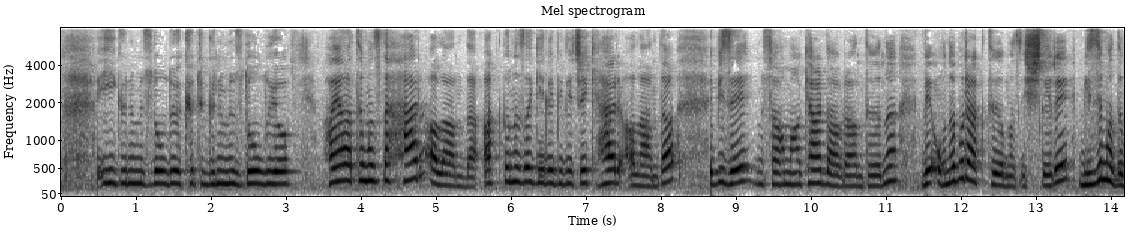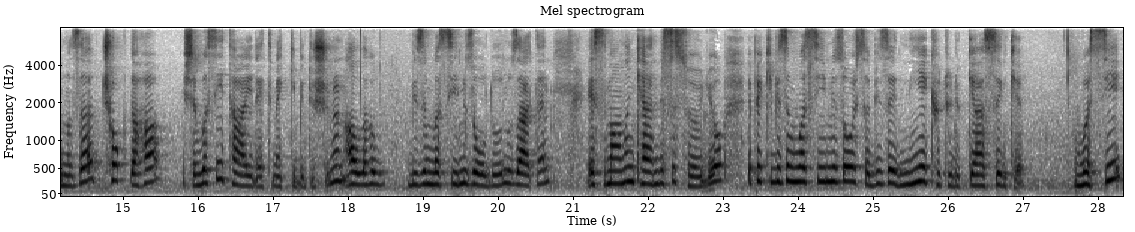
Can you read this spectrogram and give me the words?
İyi günümüzde oluyor, kötü günümüzde oluyor. Hayatımızda her alanda, aklınıza gelebilecek her alanda bize müsamahakar davrandığını ve ona bıraktığımız işleri bizim adımıza çok daha işte vasi tayin etmek gibi düşünün. Allah'ı bizim vasimiz olduğunu zaten Esma'nın kendisi söylüyor. E peki bizim vasimiz oysa bize niye kötülük gelsin ki? Vasi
